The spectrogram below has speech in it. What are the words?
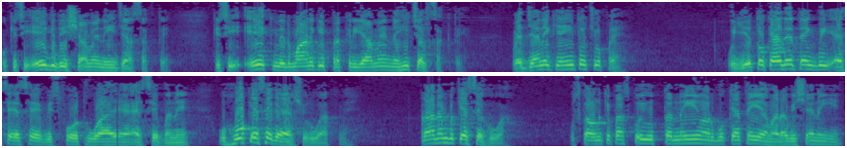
वो किसी एक दिशा में नहीं जा सकते। किसी एक निर्माण की प्रक्रिया में नहीं चल सकते। वैज्ञानिक यही तो चुप है। वो ये तो कह देते हैं कि ऐसे ऐसे विस्फोट हुआ या ऐसे बने, वो हो कैसे गया शुरुआत में? प्रारंभ कैसे हुआ? उसका उनके पास कोई उत्तर नहीं है और वो कहते हैं हमारा विषय नहीं है।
